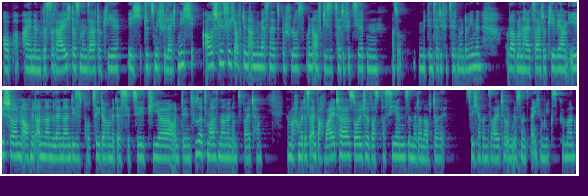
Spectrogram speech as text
Ob einem das reicht, dass man sagt, okay, ich stütze mich vielleicht nicht ausschließlich auf den Angemessenheitsbeschluss und auf diese zertifizierten also mit den zertifizierten Unternehmen, oder ob man halt sagt, okay, wir haben eh schon auch mit anderen Ländern dieses Prozedere mit SCC, TIA und den Zusatzmaßnahmen und so weiter. Dann machen wir das einfach weiter. Sollte was passieren, sind wir dann auf der sicheren Seite und müssen uns eigentlich um nichts kümmern.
